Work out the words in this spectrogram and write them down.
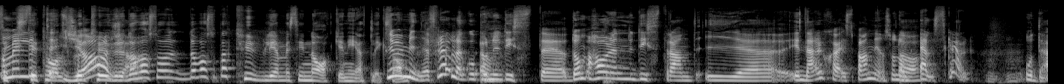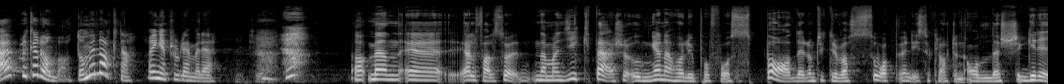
Ja, men lite- 60-talskulturen. ja, ja. De, var så, de var så naturliga med sin nakenhet. Liksom. Nej, men mina föräldrar går på nudist... eh, De har en nudiststrand i, eh, i Nerja i Spanien som de Ja. älskar. Och där brukar de vara. De är nakna. Har inga problem med det. Ja, men eh, i alla fall, så, när man gick där så ungarna höll ju på att få spader. De tyckte det var så, men det är såklart en åldersgrej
